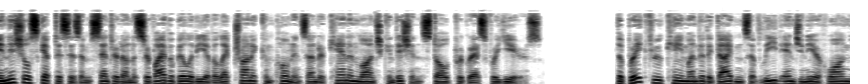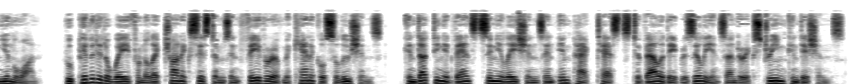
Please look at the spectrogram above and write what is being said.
Initial skepticism centered on the survivability of electronic components under cannon launch conditions stalled progress for years. The breakthrough came under the guidance of lead engineer Huang Yunluan, who pivoted away from electronic systems in favor of mechanical solutions, conducting advanced simulations and impact tests to validate resilience under extreme conditions.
